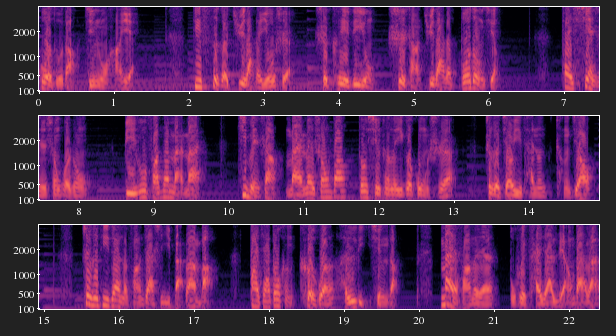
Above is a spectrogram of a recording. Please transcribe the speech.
过渡到金融行业。第四个巨大的优势是可以利用市场巨大的波动性。在现实生活中，比如房产买卖，基本上买卖双方都形成了一个共识，这个交易才能成交。这个地段的房价是一百万吧，大家都很客观、很理性的。卖房的人不会开价两百万，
